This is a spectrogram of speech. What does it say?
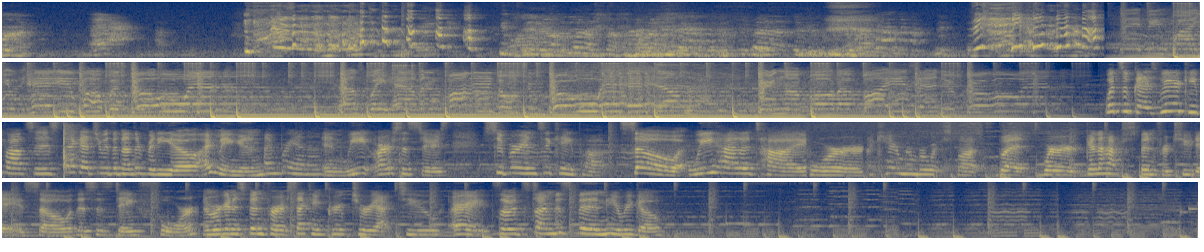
Baby, why you care what we're doing? Cause we having fun, don't you ruin. Bring up all the boys and you're growing. What's up guys, we are K-Pop Sis, back at you with another video. I'm Megan. I'm Brianna. and we are sisters, super into K-pop. So we had a tie for, I can't remember which spots, but we're gonna have to spin for two days. So this is day four, and we're gonna spin for a second group to react to. All right, so it's time to spin. Here we go.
